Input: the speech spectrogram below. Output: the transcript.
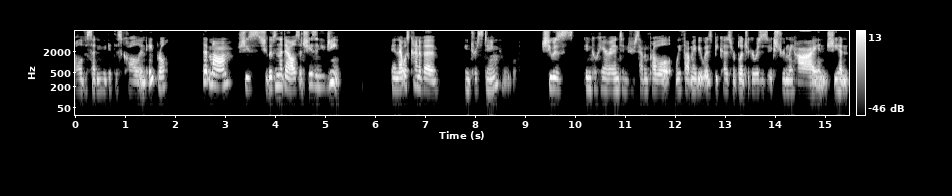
all of a sudden we get this call in April that mom, she's she lives in the Dalles and she's in Eugene, and that was kind of a interesting. She was incoherent and she was having trouble. We thought maybe it was because her blood sugar was extremely high and she hadn't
